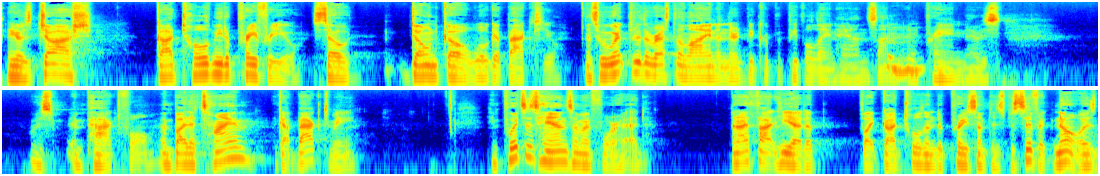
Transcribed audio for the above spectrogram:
And he goes, Josh, God told me to pray for you. So don't go. We'll get back to you. And so we went through the rest of the line and there'd be a group of people laying hands on and praying. It was, it was impactful. And by the time it got back to me, he puts his hands on my forehead and I thought he had a, like God told him to pray something specific. No, it was,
